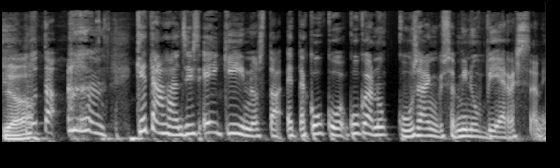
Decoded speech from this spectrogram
Joo. Mutta ketähän siis ei kiinnosta, että kuku, kuka nukkuu sängyssä minun vieressäni.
